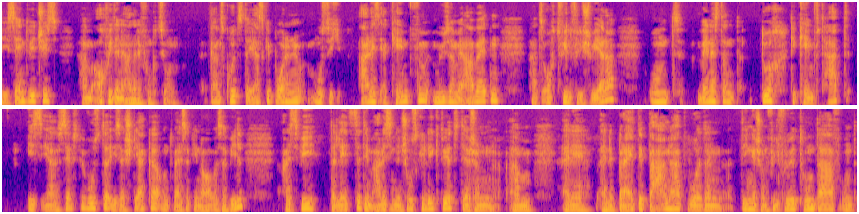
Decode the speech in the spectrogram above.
die Sandwiches, haben auch wieder eine andere Funktion. Ganz kurz, der Erstgeborene muss sich alles erkämpfen, mühsam erarbeiten, hat es oft viel, viel schwerer und wenn er es dann durchgekämpft hat, ist er selbstbewusster, ist er stärker und weiß er genau, was er will, als wie der Letzte, dem alles in den Schoß gelegt wird, der schon ähm, eine, eine breite Bahn hat, wo er dann Dinge schon viel früher tun darf und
